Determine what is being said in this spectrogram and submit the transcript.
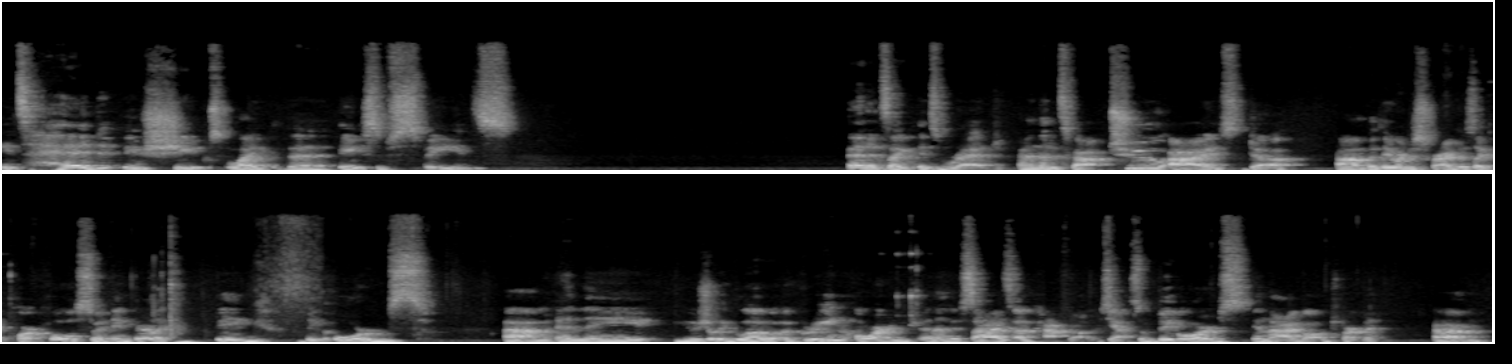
its head is shaped like the ace of spades. And it's like, it's red. And then it's got two eyes, duh. Um, but they were described as like portholes, so I think they're like big, big orbs. Um, and they usually glow a green orange and then the size of half dollars. Yeah, so big orbs in the eyeball department. Um,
